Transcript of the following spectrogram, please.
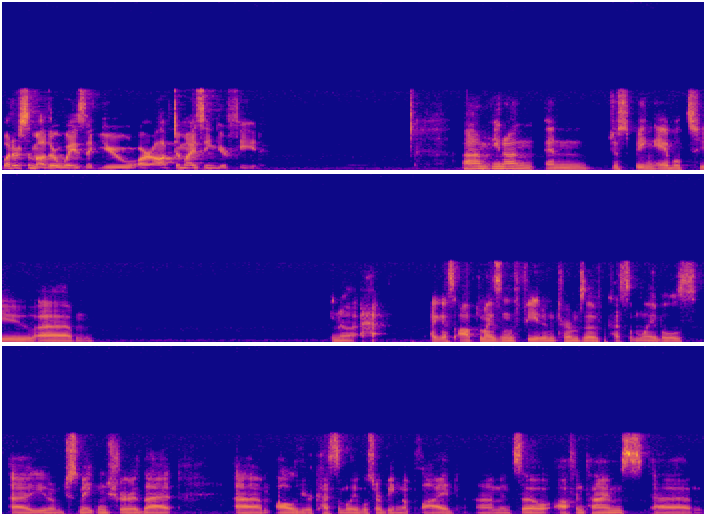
what are some other ways that you are optimizing your feed? Um, you know, and, and, just being able to, um, you know, ha- I guess optimizing the feed in terms of custom labels, uh, you know, just making sure that um, all of your custom labels are being applied. Um, and so oftentimes, um,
